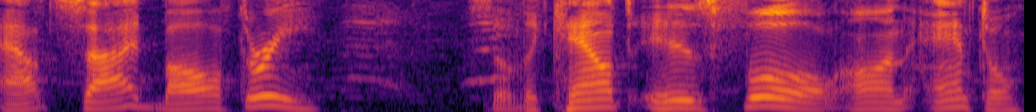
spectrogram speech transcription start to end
outside ball three. So the count is full on Antle.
